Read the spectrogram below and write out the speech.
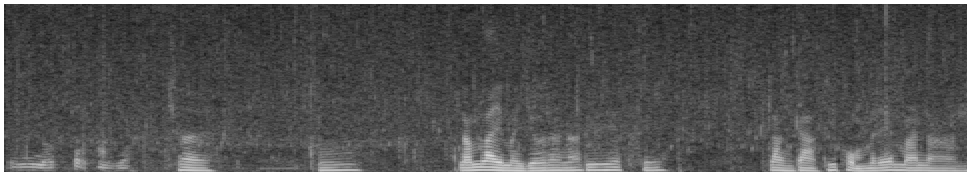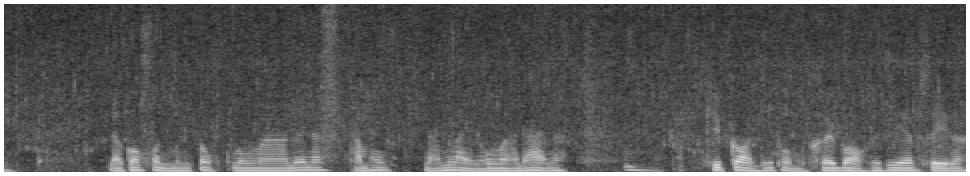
อันนี้นัด ตกอีกว่ะใช่อืมน้ำไหลมาเยอะแล้วนะพี่พีเอฟซีหลังจากที่ผมไม่ได้มานาน แล้วก็ฝนมันตกลงมาด้วยนะทำให้น้ำไหลลงมาได้นะคลิปก่อนที่ผมเคยบอกพี่พีเอฟซีนะ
